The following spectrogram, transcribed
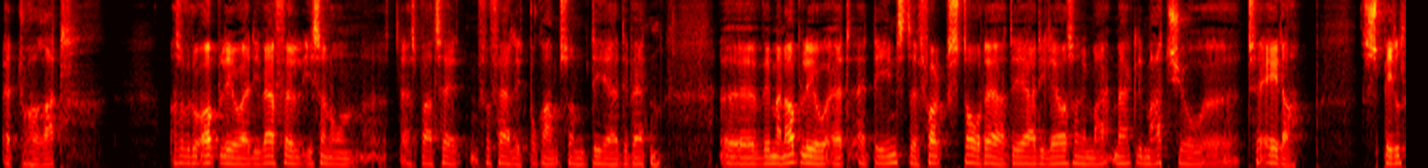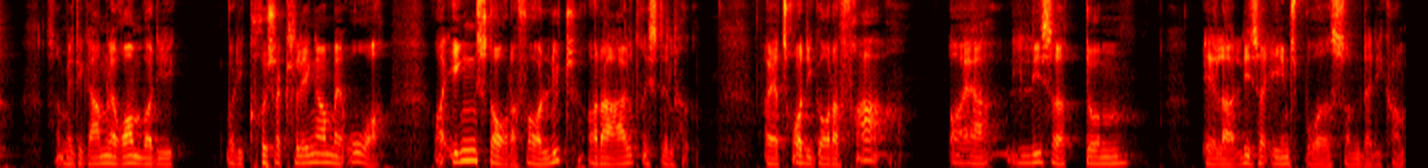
at du har ret. Og så vil du opleve, at i hvert fald i sådan nogle, lad os bare tage et forfærdeligt program som det er debatten, øh, vil man opleve, at, at det eneste folk står der, det er, at de laver sådan en mærkelig macho øh, teaterspil, som i det gamle Rom, hvor de, hvor de krydser klinger med ord, og ingen står der for at lytte, og der er aldrig stillhed. Og jeg tror, de går derfra og er lige så dumme, eller lige så ensporet, som da de kom.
